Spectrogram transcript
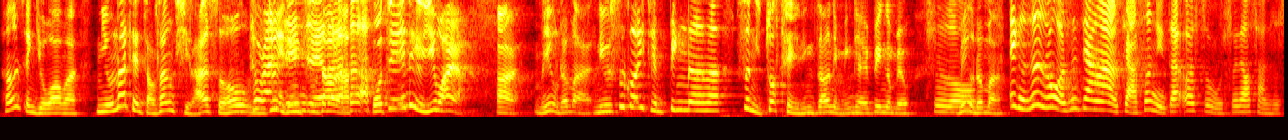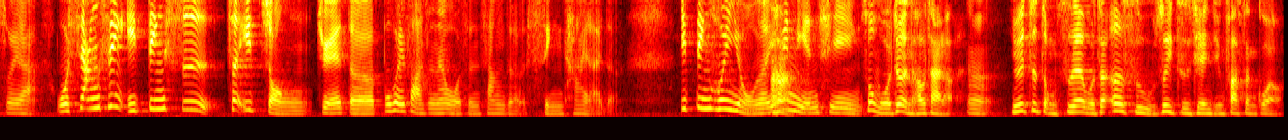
他说有啊嘛，你有那天早上起来的时候，你就已经知道了，我今天一定有意外啊！啊，没有的嘛！你有试过一天病的呢？是你昨天已经知道你明天会病了没有？是哦，没有的嘛。哎，可是如果是这样啊，假设你在二十五岁到三十岁啊，我相信一定是这一种觉得不会发生在我身上的心态来的，一定会有的，因为年轻。所以我就很好彩了，嗯，因为这种事呢，我在二十五岁之前已经发生过了。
